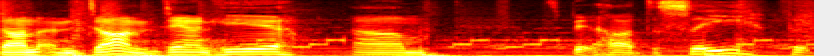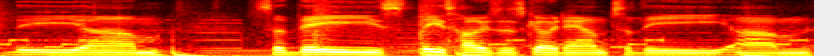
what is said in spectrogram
done and done. Down here, um, it's a bit hard to see, but the um, so these these hoses go down to the um,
